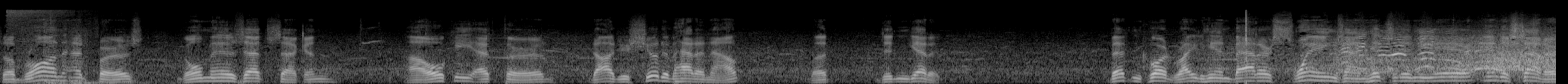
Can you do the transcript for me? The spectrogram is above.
So Braun at first, Gomez at second, Aoki at third. Dodgers should have had an out, but didn't get it. Betancourt, right hand batter, swings and hits it in the air into center.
